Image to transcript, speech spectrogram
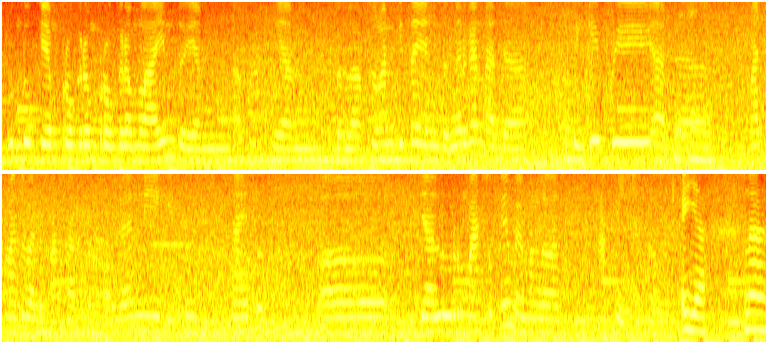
Untuk yang program-program lain tuh yang apa yang berlangsungan kita yang dengar kan ada PGB, ada macam-macam ada pasar organik gitu. Nah itu eh, jalur masuknya memang lewat API atau Iya. Nah,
